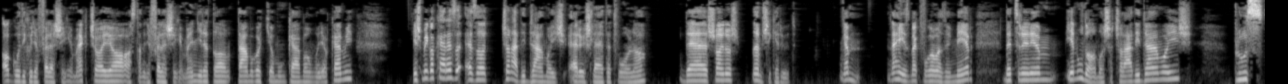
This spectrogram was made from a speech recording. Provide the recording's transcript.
aggódik, hogy a felesége megcsalja, aztán, hogy a felesége mennyire támogatja a munkában, vagy akármi, és még akár ez, ez a családi dráma is erős lehetett volna, de sajnos nem sikerült. Nem, nehéz megfogalmazni, hogy miért, de egyszerűen ilyen, ilyen unalmas a családi dráma is, plusz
